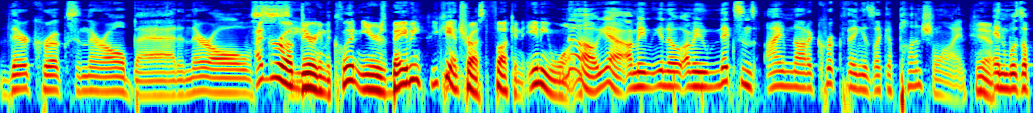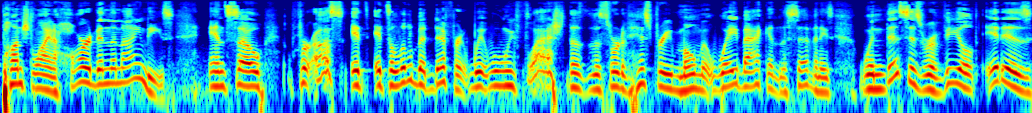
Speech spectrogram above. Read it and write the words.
they're crooks and they're all bad and they're all I grew up during the Clinton years, baby. You can't trust fucking anyone. no, yeah. I mean, you know, I mean, Nixon's "I'm not a crook" thing is like a punchline, Yeah. and was a punchline hard in the '90s. And so, for us, it's it's a little bit different. We, when we flash the the sort of history moment way back in the '70s, when this is revealed, it is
